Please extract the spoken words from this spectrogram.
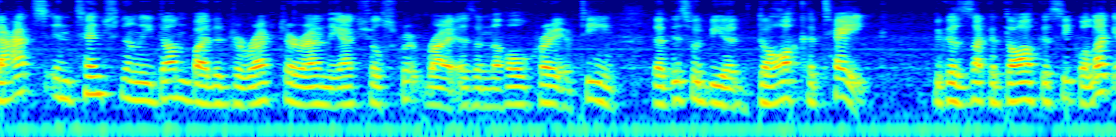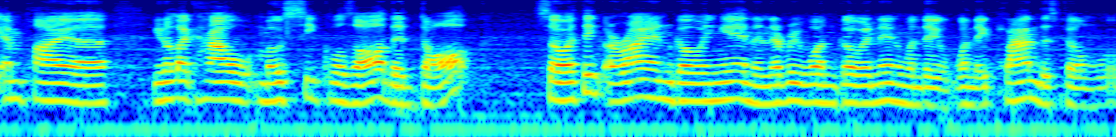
that's intentionally done by the director and the actual script writers and the whole creative team. That this would be a darker take because it's like a darker sequel, like Empire. You know, like how most sequels are, they're dark. So I think Orion going in and everyone going in when they when they planned this film,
